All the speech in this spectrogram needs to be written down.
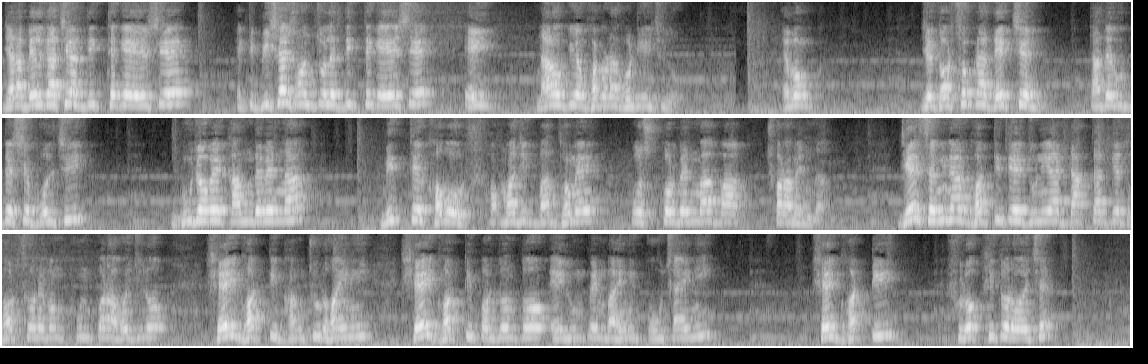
যারা বেলগাছিয়ার দিক থেকে এসে, একটি বিশেষ অঞ্চলের দিক থেকে এসে এই নারকীয় ঘটনা ঘটিয়েছিল। এবং যে দর্শকরা দেখছেন, তাদের উদ্দেশ্যে বলছি, গুজবে কান দেবেন না, মিথ্যে খবর সামাজিক মাধ্যমে পোস্ট করবেন না বা ছড়াবেন না। যে সেমিনার ঘরটিতে জুনিয়র ডাক্তারকে ধর্ষণ এবং খুন করা হয়েছিল, সেই ঘরটি ভাঙচুর হয়নি, সেই ঘরটি পর্যন্ত এই লুম্পেন বাহিনী পৌঁছায়নি, সেই ঘরটি সুরক্ষিত রয়েছে।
